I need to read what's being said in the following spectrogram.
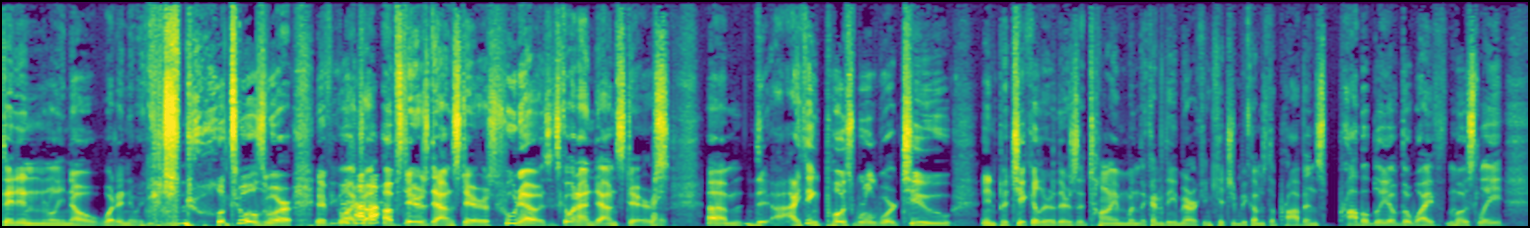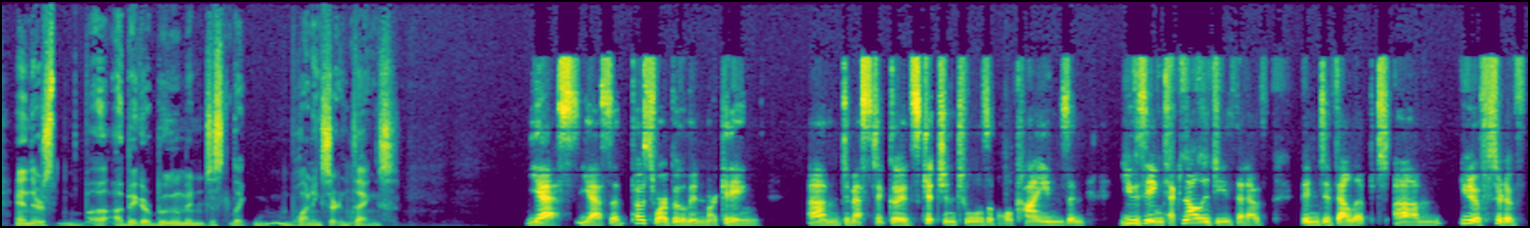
they didn't really know what any kitchen tools were. If you watch upstairs, downstairs, who knows? It's going on downstairs. Right. Um, the, I think post World War II, in particular, there's a time when the kind of the American kitchen becomes the province, probably of the wife mostly, and there's a, a bigger boom in just like wanting certain things. Yes, yes, a post-war boom in marketing um, domestic goods, kitchen tools of all kinds, and using technologies that have been developed, um, you know, sort of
